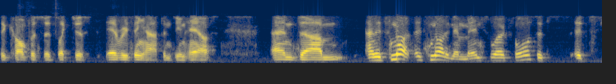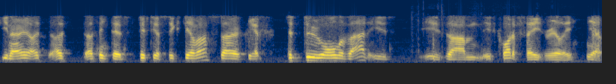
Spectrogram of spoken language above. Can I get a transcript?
to composites, like just everything happens in house, and um, and it's not it's not an immense workforce. It's it's you know I I, I think there's fifty or sixty of us, so yep. to do all of that is is um, is quite a feat, really. Yeah.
